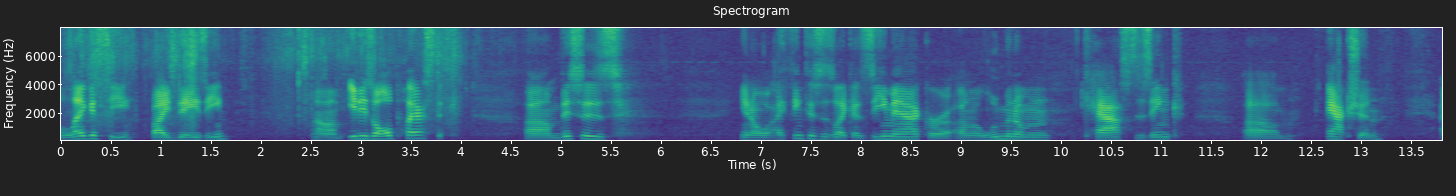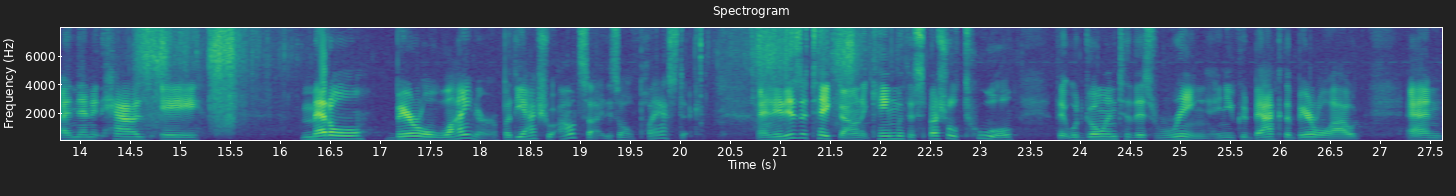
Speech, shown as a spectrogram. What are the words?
Legacy by Daisy. Um, it is all plastic. Um, this is, you know, I think this is like a Zamak or an aluminum cast zinc um, action. And then it has a metal barrel liner, but the actual outside is all plastic. And it is a takedown. It came with a special tool that would go into this ring, and you could back the barrel out and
